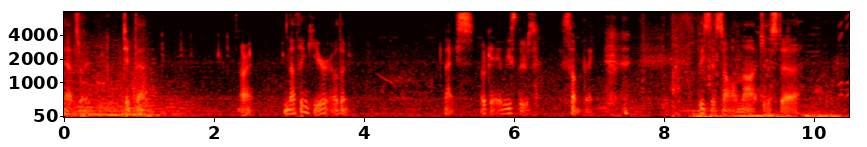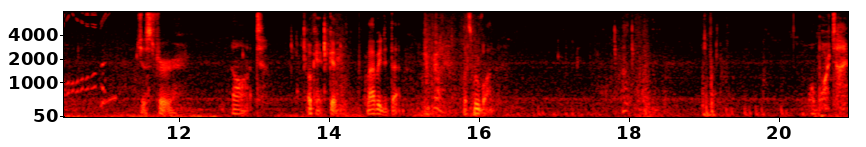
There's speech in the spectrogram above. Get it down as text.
That's right. Take that. Alright. Nothing here other Nice. Okay, at least there's something. at least it's all not just uh just for not. Okay, good. Glad we did that. Let's move on. One more time.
